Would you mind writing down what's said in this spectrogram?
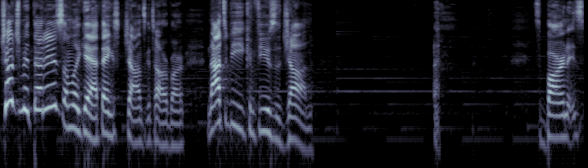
Judgment that is. I'm like, yeah, thanks, John's Guitar Barn. Not to be confused with John. it's barn. It's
